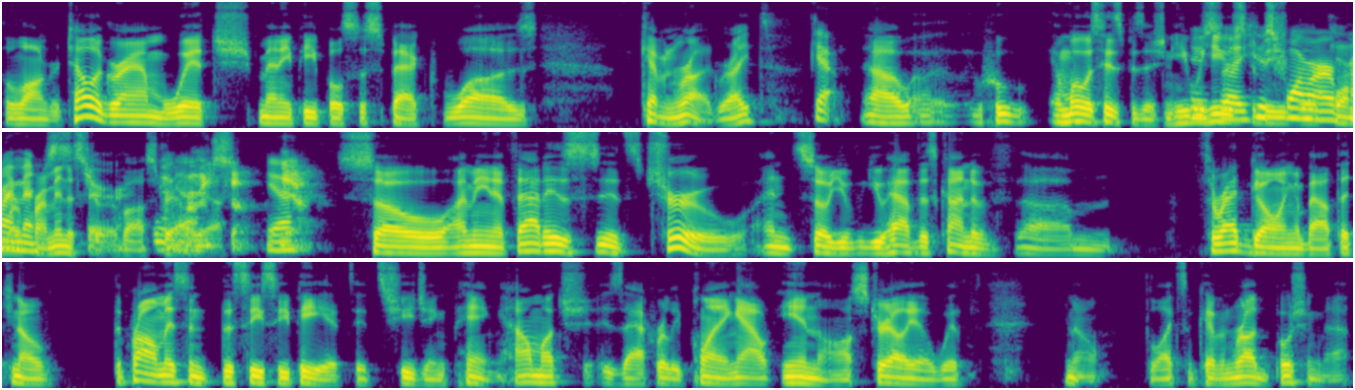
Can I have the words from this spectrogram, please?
the longer telegram, which many people suspect was Kevin Rudd, right? Yeah. Uh, who and what was his position? He, was he uh, used to he's be former former prime prime minister, minister. of Well, Australia. Prime Yeah. yeah. So, I mean, if that is it's true, and so you you have this kind of um, thread going about that, you know, the problem isn't the CCP; it's it's Xi Jinping. How much is that really playing out in Australia with, you know, the likes of Kevin Rudd pushing that?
